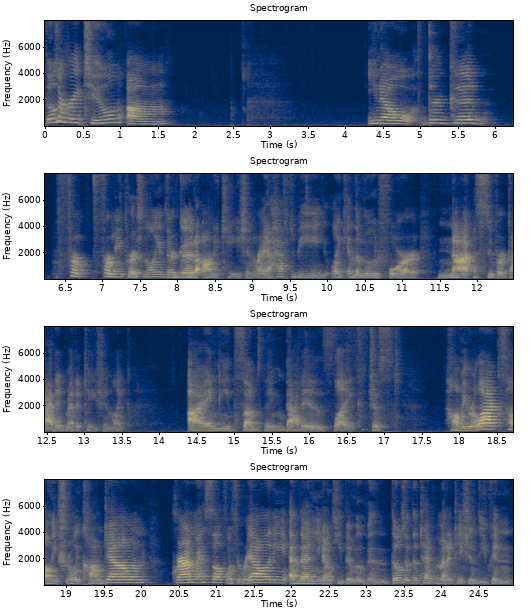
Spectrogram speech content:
Those are great too. Um, you know, they're good for for me personally. They're good on occasion, right? I have to be like in the mood for not a super guided meditation. Like I need something that is like just help me relax, help me truly calm down, ground myself with reality, and then you know keep it moving. Those are the type of meditations you can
